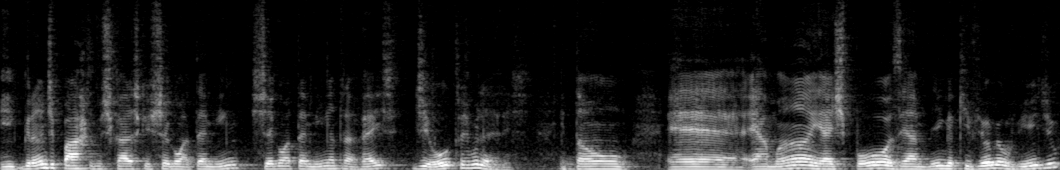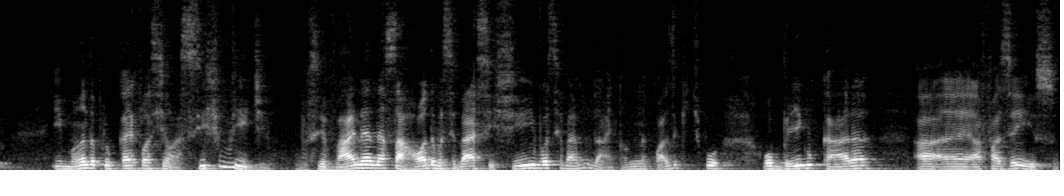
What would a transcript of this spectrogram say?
E grande parte dos caras que chegam até mim, chegam até mim através de outras mulheres. Então, é, é a mãe, é a esposa, é a amiga que vê o meu vídeo e manda para o cara e fala assim, ó, assiste o vídeo você vai né, nessa roda, você vai assistir e você vai mudar. Então, é quase que tipo obriga o cara a, é, a fazer isso.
